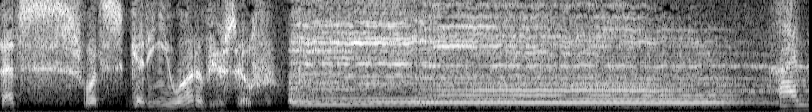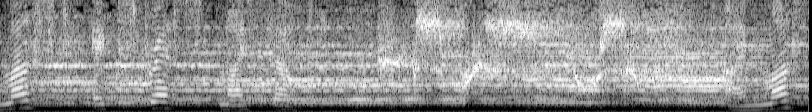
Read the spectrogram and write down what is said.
That's what's getting you out of yourself. I must express myself. Express yourself. I must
